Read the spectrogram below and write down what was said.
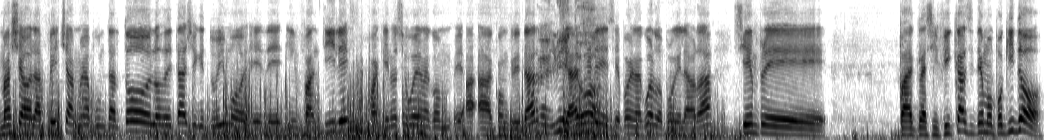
me ha llegado la fecha, me voy a apuntar todos los detalles que tuvimos eh, de infantiles para que no se vuelvan a, con- eh, a- a concretar y a ver si se, se ponen de acuerdo, porque la verdad, siempre para clasificar, si tenemos poquito,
